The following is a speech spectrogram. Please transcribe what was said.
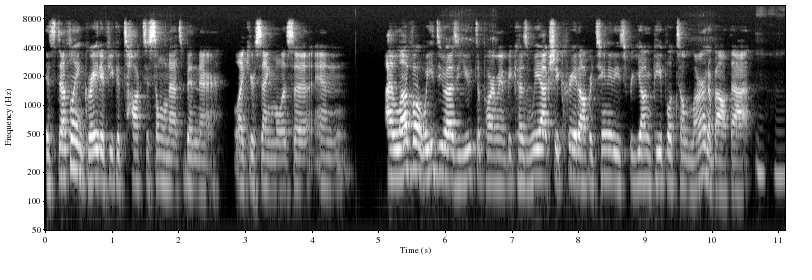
it's definitely great if you could talk to someone that's been there, like you're saying, Melissa. And I love what we do as a youth department because we actually create opportunities for young people to learn about that. Mm-hmm.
